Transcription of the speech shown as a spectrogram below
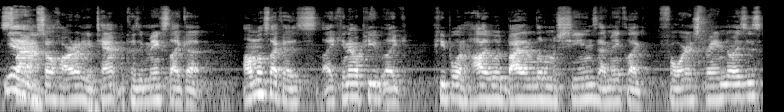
slam so hard on your tent because it makes like a almost like a like you know people like people in Hollywood buy them little machines that make like forest rain noises.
